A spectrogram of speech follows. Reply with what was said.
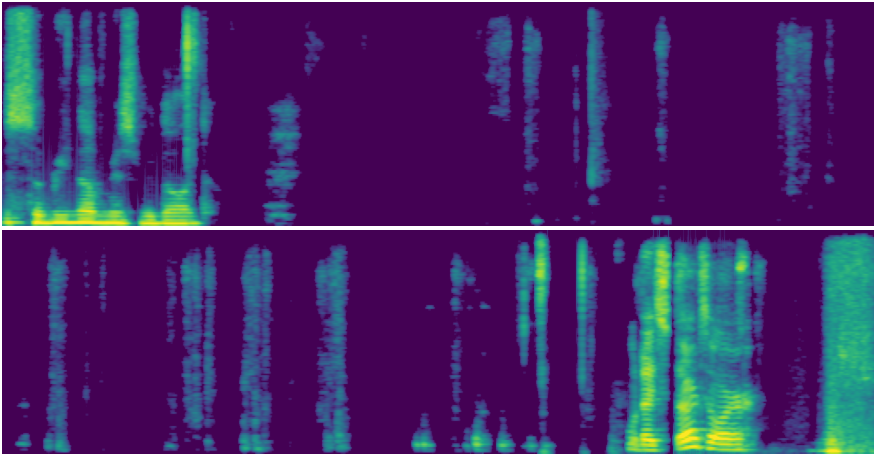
Miss Sabina, Miss Vidad. Would I start or? Yes.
